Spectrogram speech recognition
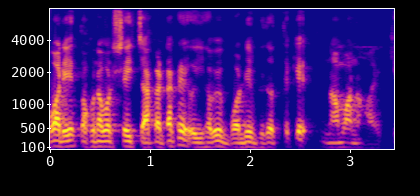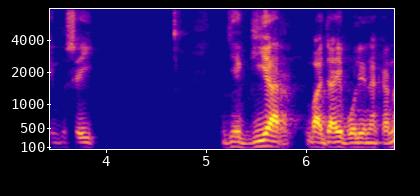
করে তখন আবার সেই চাকাটাকে ওইভাবে বডির ভিতর থেকে নামানো হয়। কিন্তু সেই যে গিয়ার বা যাই বলি না কেন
